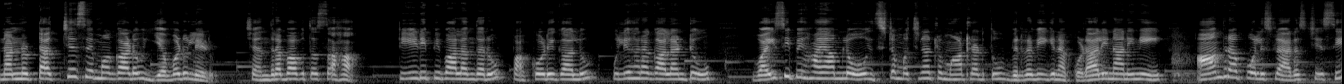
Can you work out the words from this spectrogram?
నన్ను టచ్ చేసే మగాడు ఎవడు లేడు. చంద్రబాబుతో సహా టీడీపీ వాళ్ళందరూ పకోడిగాలు పులిహరగాలంటూ వైసీపీ హయాంలో ఇష్టం వచ్చినట్లు మాట్లాడుతూ విర్రవీగిన కొడాలి నానిని ఆంధ్ర పోలీసులు అరెస్ట్ చేసి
